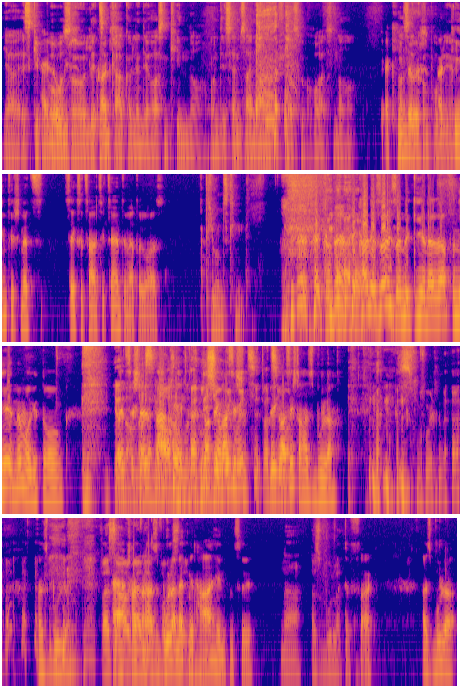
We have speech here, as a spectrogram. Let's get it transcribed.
Ja, es gibt hey, aber so letzte Gackerl, die heißen Kinder. Und die sind seine ungefähr so groß. Nachher. Ein, Kinder ist, ein Kind ist nicht 26 cm groß. Ein kleines Kind. Kann, kann ja sowieso nicht gehen, er wird von jedem Nummer getragen. Ja, Jetzt stell ah, okay. Warte, was ist, wie groß ist der Hasbulla? Hasbulla. Hasbulla. Was hey, schreibt man Hasbulla nicht mit H hinten zu? Na, Hasbulla. What the fuck? Hasbulla,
